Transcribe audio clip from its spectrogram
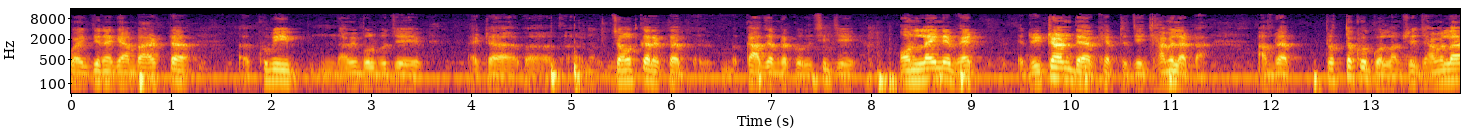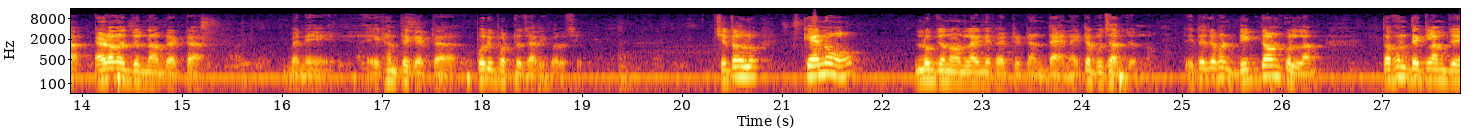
কয়েকদিন আগে আমরা একটা খুবই, আমি বলব যে একটা চমৎকার একটা কাজ আমরা করেছি যে অনলাইনে ভ্যাট রিটার্ন দেওয়ার ক্ষেত্রে যে ঝামেলাটা আমরা প্রত্যক্ষ করলাম, সেই ঝামেলা এড়ানোর জন্য আমরা একটা মানে এখান থেকে একটা পরিপত্র জারি করেছি। সেটা হলো, কেন লোকজন অনলাইনে ভ্যাট রিটার্ন দেয় না? এটা বোঝার জন্য। এটা যখন ডিক ডাউন করলাম, তখন দেখলাম যে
